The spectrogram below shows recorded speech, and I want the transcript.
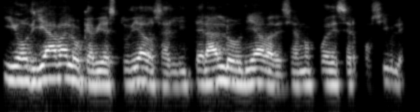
y odiaba lo que había estudiado, o sea, literal lo odiaba, decía, no puede ser posible.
